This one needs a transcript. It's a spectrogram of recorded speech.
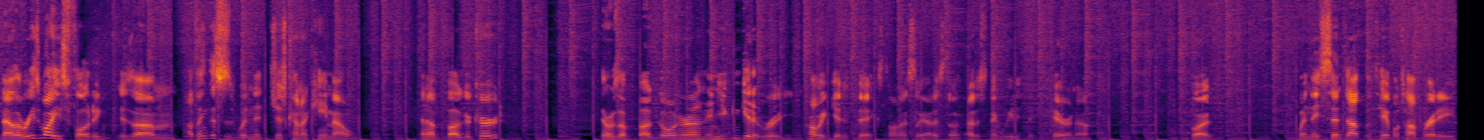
Now the reason why he's floating is um I think this is when it just kind of came out and a bug occurred. There was a bug going around, and you can get it. Re- you probably get it fixed. Honestly, I just don't. I just think we didn't care enough. But when they sent out the tabletop ready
